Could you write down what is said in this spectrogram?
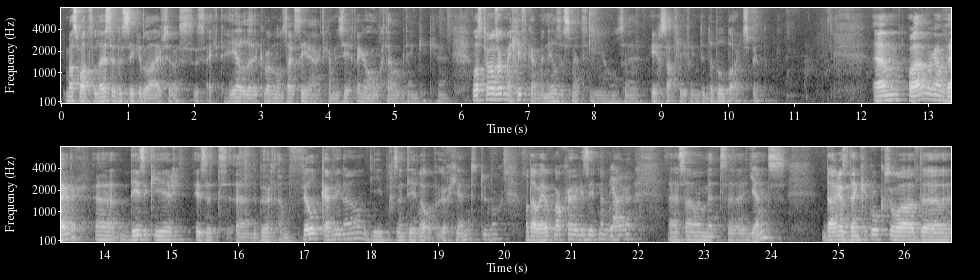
Maar als wat, luister dus zeker de live show. Het is echt heel leuk. We hebben ons daar zeer hard geamuseerd en gehoord dat ook, denk ik. Het was trouwens ook met Gifka, met Niels de Smet, die onze eerste aflevering de Double Bard speelde. Ehm, voilà, we gaan verder. Eh, deze keer is het eh, de beurt aan Phil Kardinaal. Die presenteerde op Urgent toen nog. Wat dat wij ook nog eh, gezeten hebben Ja. Eh, samen met Jens. Daar is denk ik ook zo de,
